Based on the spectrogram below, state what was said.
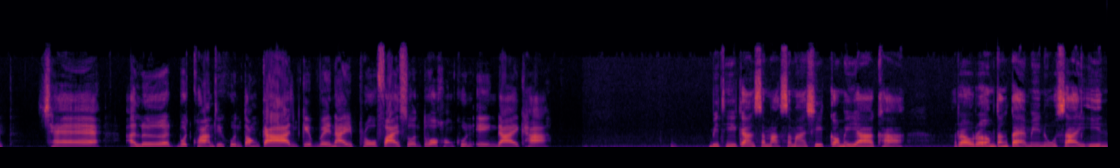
ฟแชร์ alert บทความที่คุณต้องการ เก็บไว้ในโปรไฟล์ส่วนตัวของคุณเองได้ค่ะ วิธีการสมัครสมาชิกก็ไม่ยากค่ะ เราเริ่มตั้งแต่เมนู Sign In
